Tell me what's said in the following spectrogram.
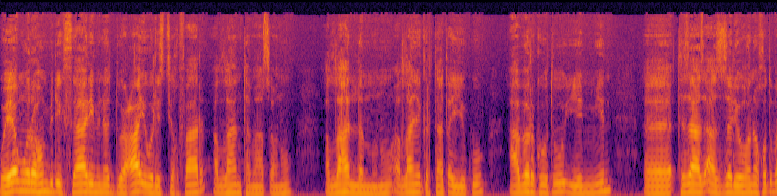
ወየእሙረሁም ቢልእክታሪ ምን ዱዓኢ ወልእስትግፋር አላህን ተማጸኑ አላህን ለምኑ አላህን ይቅርታ ጠይቁ አበርክቱ የሚል ትእዛዝ አዘል የሆነ ኹጥባ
